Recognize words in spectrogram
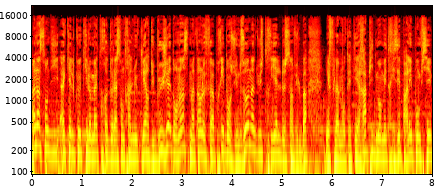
Un incendie à quelques kilomètres de la centrale nucléaire du budget dans l'Ain ce matin. Le feu a pris dans une zone industrielle de Saint-Vulbas. Les flammes ont été rapidement maîtrisées par les pompiers.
